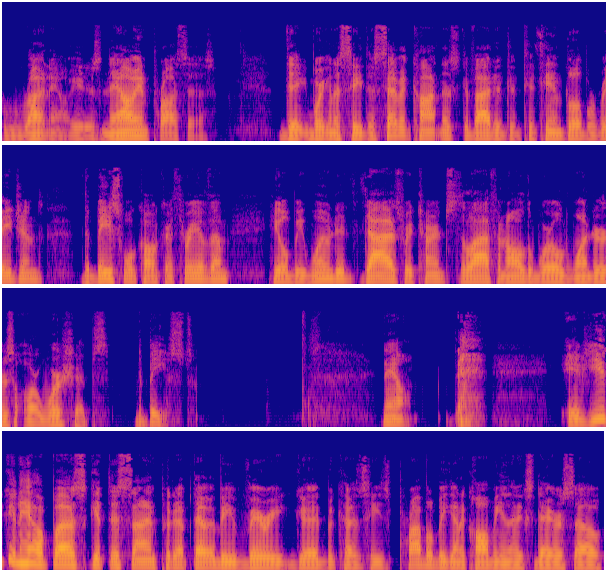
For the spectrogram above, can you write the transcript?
right now. It is now in process. The, we're going to see the seven continents divided into 10 global regions. The beast will conquer three of them. He'll be wounded, dies, returns to life, and all the world wonders or worships the beast. Now, if you can help us get this sign put up, that would be very good because he's probably going to call me in the next day or so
